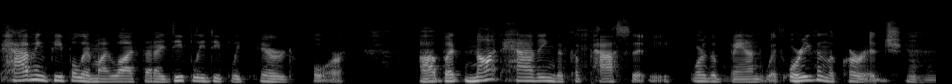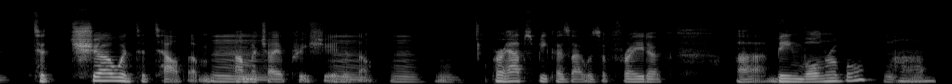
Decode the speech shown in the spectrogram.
having people in my life that I deeply, deeply cared for, uh, but not having the capacity or the bandwidth or even the courage Mhm. to show and to tell them how much Mm. I appreciated Mm, them. mm, mm. Perhaps because I was afraid of uh, being vulnerable. Mhm. Um,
